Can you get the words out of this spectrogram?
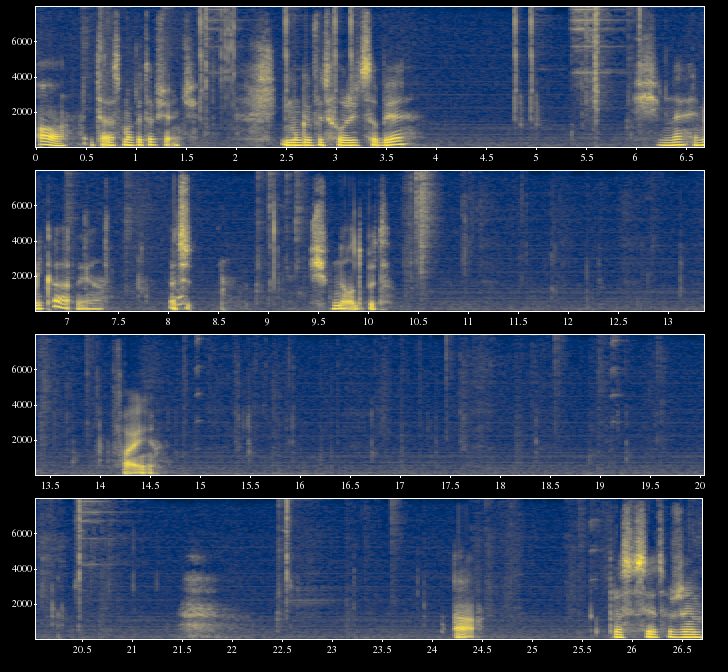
O, i teraz mogę to wziąć. I mogę wytworzyć sobie silne chemikalia. Znaczy, silny odbyt. Fajnie. A. Prostu sobie otworzyłem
